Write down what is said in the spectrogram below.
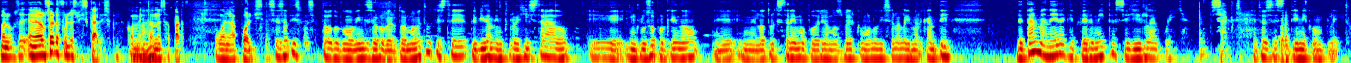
bueno, en el auxiliar de folios fiscales, comentando esa parte, o en la póliza. Se satisface todo, como bien dice Roberto, al momento que esté debidamente registrado, eh, incluso, ¿por qué no? Eh, en el otro extremo podríamos ver, como lo dice la ley mercantil, de tal manera que permita seguir la huella. Exacto. Entonces se tiene completo.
